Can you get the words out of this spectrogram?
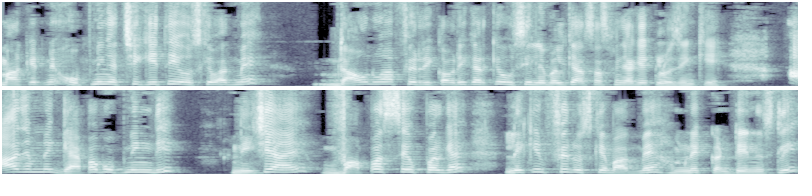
मार्केट ने ओपनिंग अच्छी की थी, उसके बाद में डाउन हुआ, फिर रिकवरी करके उसी लेवल के आसपास में जाके क्लोजिंग की। आज हमने गैप अप ओपनिंग दी नीचे आए, वापस से ऊपर गए, लेकिन फिर उसके बाद में हमने कंटिन्यूसली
